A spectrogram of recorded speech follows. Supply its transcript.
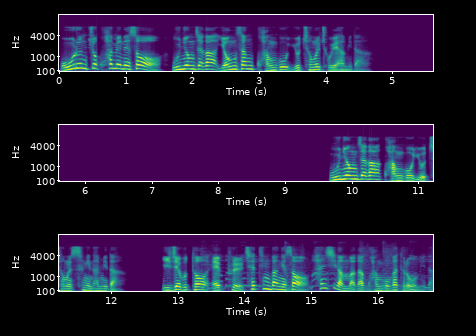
오른쪽 화면에서 운영자가 영상 광고 요청을 조회합니다. 운영자가 광고 요청을 승인합니다. 이제부터 애플 채팅방에서 1시간마다 광고가 들어옵니다.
